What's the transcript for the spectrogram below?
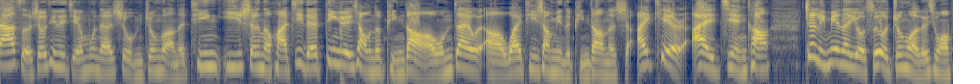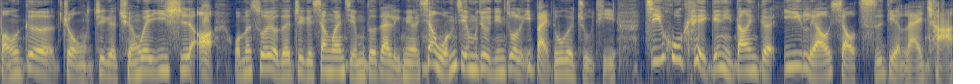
大家所收听的节目呢，是我们中广的听医生的话，记得订阅一下我们的频道啊。我们在呃 YT 上面的频道呢是 I Care 爱健康，这里面呢有所有中广流行网访问各种这个权威医师啊，我们所有的这个相关节目都在里面。像我们节目就已经做了一百多个主题，几乎可以给你当一个医疗小词典来查。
